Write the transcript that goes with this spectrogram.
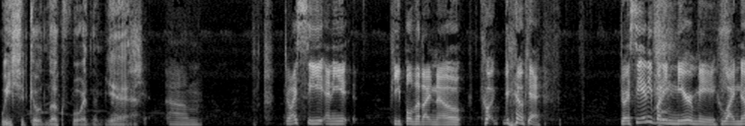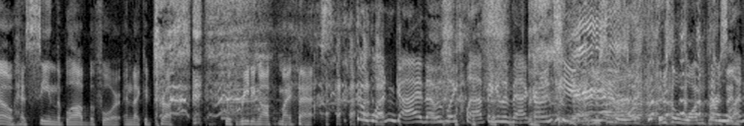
We should go look for them, yeah. Um Do I see any people that I know? Okay. Do I see anybody near me who I know has seen the blob before and I could trust with reading off my facts? the one guy that was like clapping in the background and cheering. Yeah, you see the one. There's the one person one?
